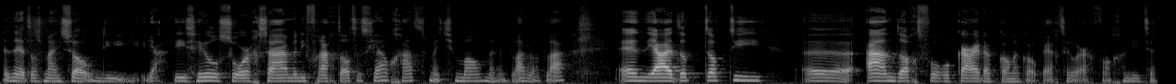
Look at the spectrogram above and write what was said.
En net als mijn zoon, die, ja, die is heel zorgzaam en die vraagt altijd: ja, hoe gaat het met je man? En bla bla bla. En ja, dat, dat die uh, aandacht voor elkaar, daar kan ik ook echt heel erg van genieten.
